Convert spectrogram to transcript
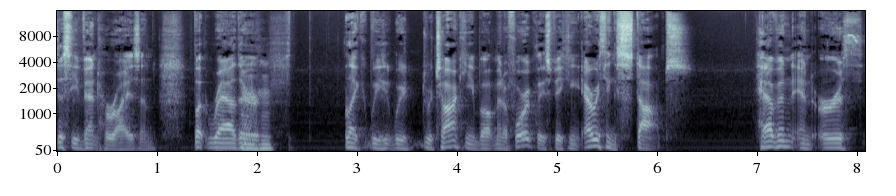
This event horizon, but rather, mm-hmm. like we, we were talking about, metaphorically speaking, everything stops heaven and earth,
